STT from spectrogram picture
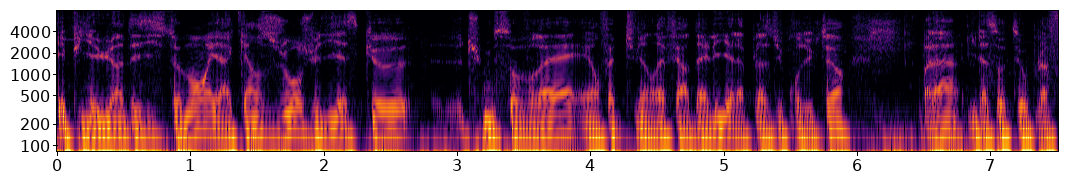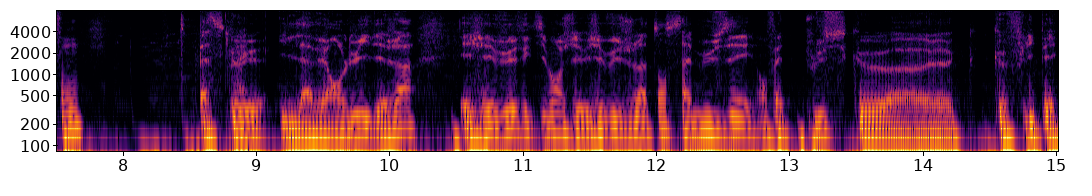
Et puis il y a eu un désistement et à 15 jours, je lui ai dit est-ce que tu me sauverais? Et en fait tu viendrais faire Dali à la place du producteur. Voilà, il a sauté au plafond. Parce que il l'avait en lui déjà. Et j'ai vu effectivement, j'ai j'ai vu Jonathan s'amuser en fait plus que euh, que flipper.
